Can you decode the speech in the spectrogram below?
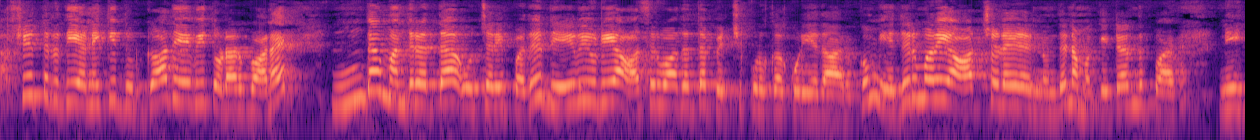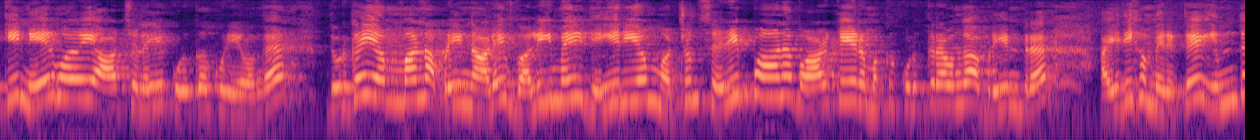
அக்ஷய திருதி அன்னைக்கு துர்கா தேவி தொடர்பான இந்த மந்திரத்தை உச்சரிப்பது தேவியுடைய ஆசிர்வாதத்தை பெற்றுக் கொடுக்கக்கூடியதாக இருக்கும். எதிர்மறை ஆற்றலை வந்து நம்ம கிட்டேருந்து ப நீக்கி நேர்மறை ஆற்றலையை கொடுக்கக்கூடியவங்க. துர்கை அம்மன் அப்படின்னாலே வலிமை தைரியம் மற்றும் செழிப்பான வாழ்க்கையை நமக்கு கொடுக்குறவங்க அப்படின்ற ஐதீகம் இருக்குது இந்த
